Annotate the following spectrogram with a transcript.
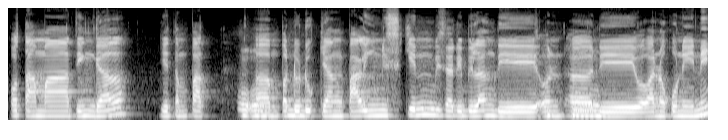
Otama tinggal di tempat em, penduduk yang paling miskin bisa dibilang di on- eh, di Wano Kuni ini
